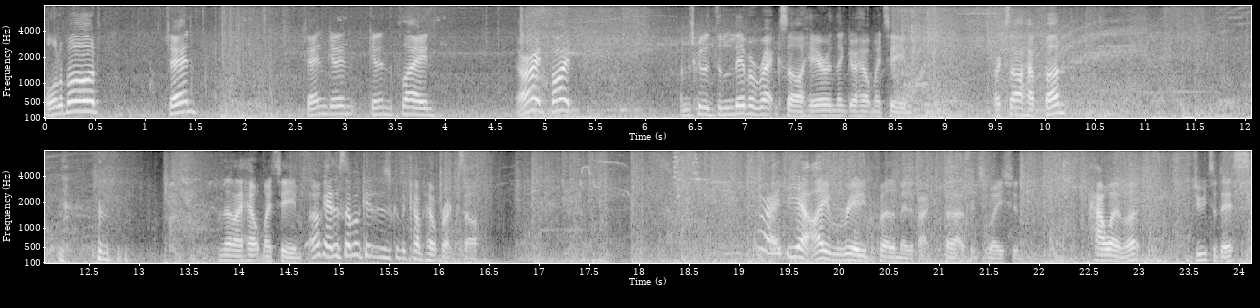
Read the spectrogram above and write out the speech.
All aboard! Jen? Jen, get in get in the plane. Alright, fine. I'm just gonna deliver Rexxar here and then go help my team. Rexxar, have fun. and then I help my team. Okay, looks like we're just gonna come help Rexxar. Alright, yeah, I really prefer the medivac for that situation. However, due to this,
